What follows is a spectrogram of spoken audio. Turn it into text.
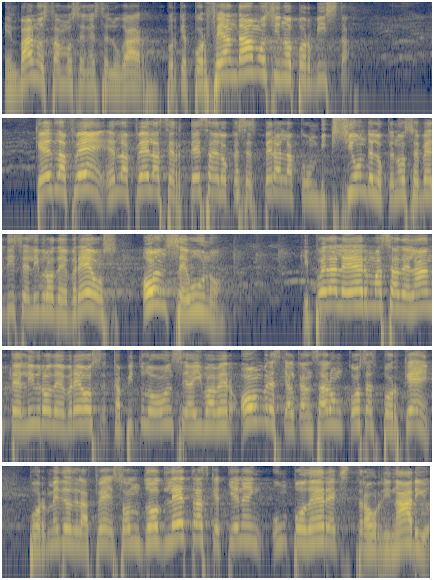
en vano estamos en este lugar, porque por fe andamos y no por vista. ¿Qué es la fe? Es la fe, la certeza de lo que se espera, la convicción de lo que no se ve, dice el libro de Hebreos 11.1. Y pueda leer más adelante el libro de Hebreos capítulo 11, ahí va a ver hombres que alcanzaron cosas, ¿por qué? por medio de la fe. Son dos letras que tienen un poder extraordinario.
